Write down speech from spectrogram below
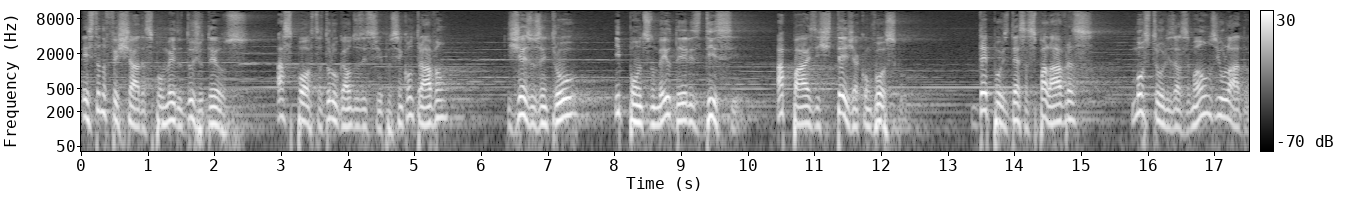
estando fechadas por medo dos judeus, as portas do lugar onde os discípulos se encontravam, Jesus entrou e, pontos no meio deles, disse: A paz esteja convosco. Depois dessas palavras, mostrou-lhes as mãos e o lado.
